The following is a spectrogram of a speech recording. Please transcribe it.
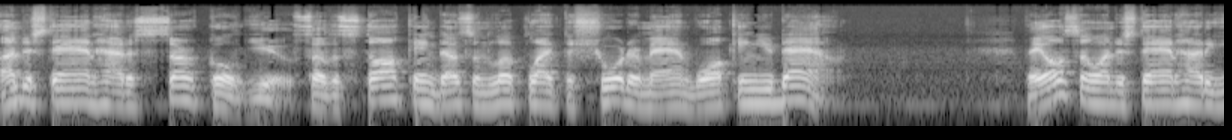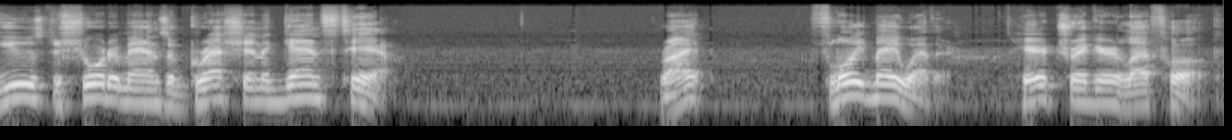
understand how to circle you so the stalking doesn't look like the shorter man walking you down. They also understand how to use the shorter man's aggression against him. Right? Floyd Mayweather, hair trigger, left hook.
